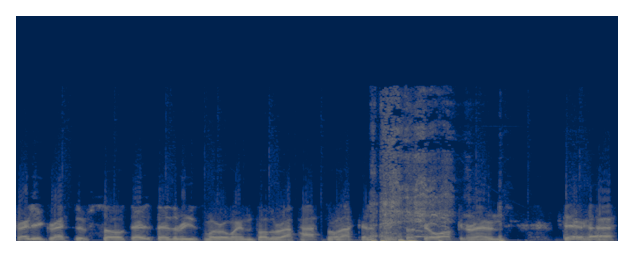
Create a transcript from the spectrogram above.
fairly aggressive. So they're they're the reason why we're wearing bubble wrap hats and all that kind of thing. so if you're walking around, they're uh,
